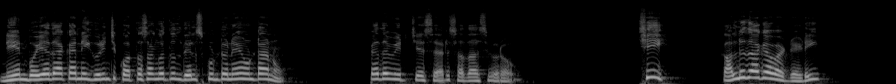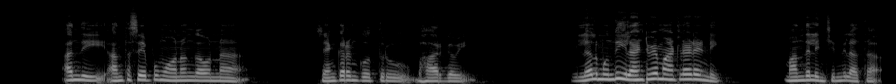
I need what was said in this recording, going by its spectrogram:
నేను పోయేదాకా నీ గురించి కొత్త సంగతులు తెలుసుకుంటూనే ఉంటాను పెదవీరు చేశారు సదాశివరావు. ఛీ! కళ్ళు దాగావా డాడీ? అంది అంతసేపు మౌనంగా ఉన్న శంకరం కూతురు భార్గవి. పిల్లల ముందు ఇలాంటివే మాట్లాడండి. మందలించింది లత.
